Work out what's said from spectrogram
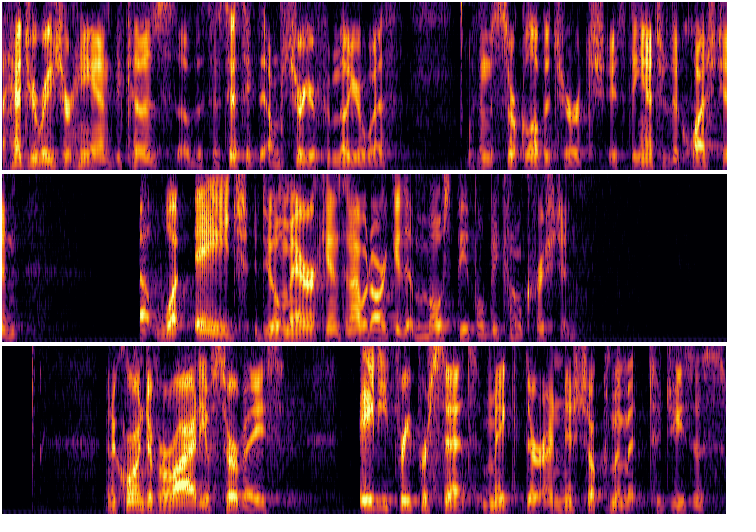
I had you raise your hand because of the statistic that I'm sure you're familiar with within the circle of the church. It's the answer to the question at what age do Americans, and I would argue that most people, become Christian? And according to a variety of surveys, 83% make their initial commitment to Jesus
